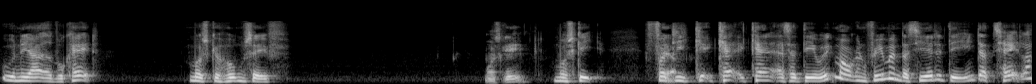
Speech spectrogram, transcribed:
uden jeg er advokat, måske home safe. Måske. Måske. Fordi ja. kan, kan, altså, det er jo ikke Morgan Freeman, der siger det, det er en, der taler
